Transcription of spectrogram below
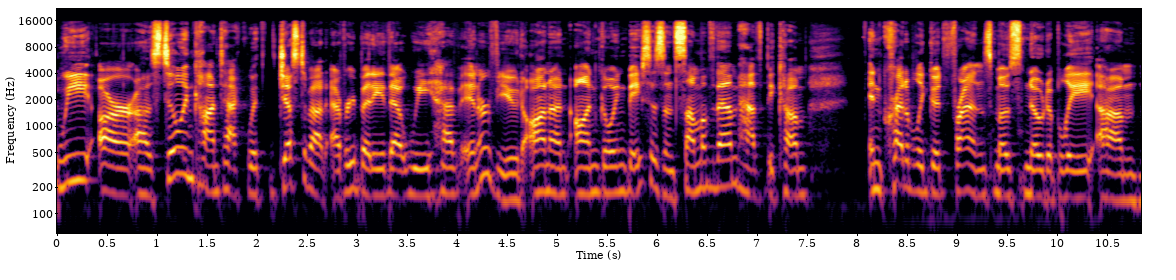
we are uh, still in contact with just about everybody that we have interviewed on an ongoing basis. And some of them have become incredibly good friends, most notably um,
